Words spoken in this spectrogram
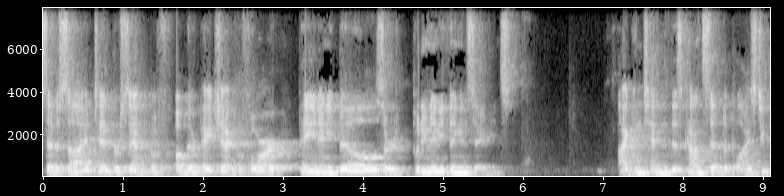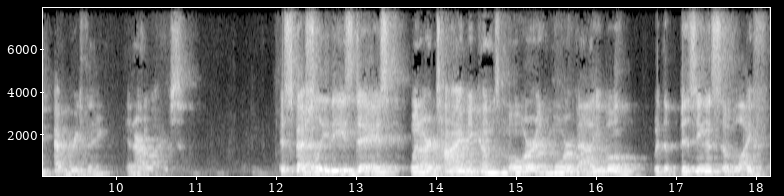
Set aside 10% of, of their paycheck before paying any bills or putting anything in savings. I contend that this concept applies to everything in our lives especially these days when our time becomes more and more valuable with the busyness of life.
